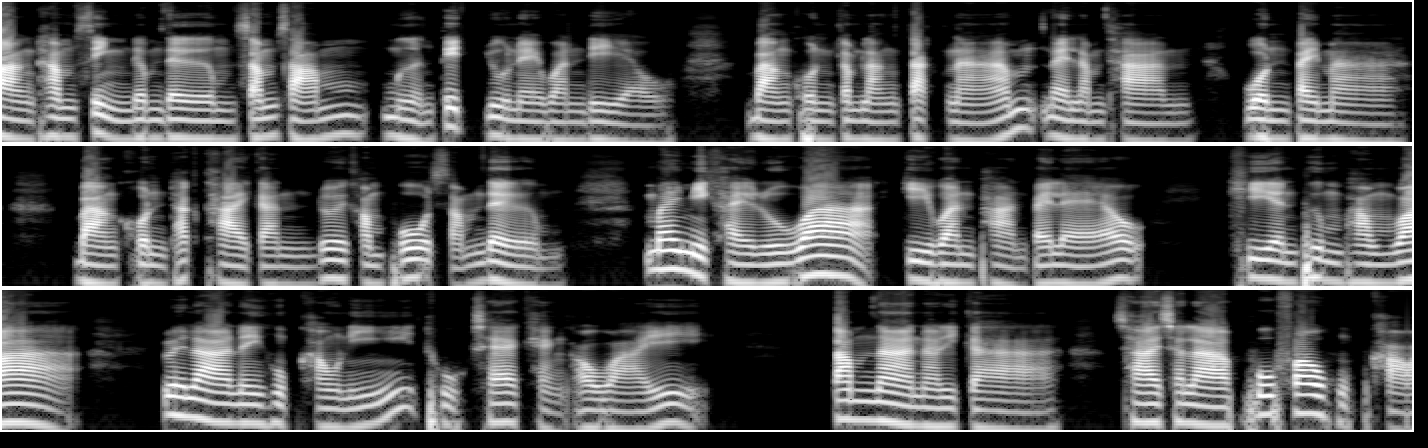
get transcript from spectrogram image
ต่างทำสิ่งเดิมๆ ซ้ำๆ เหมือนติดอยู่ในวันเดียว บางคนกำลังตักน้ำในลำธารวนไปมา บางคนทักทายกันด้วยคำพูดซ้ำเดิม ไม่มีใครรู้ว่ากี่วันผ่านไปแล้ว เคียนพึมพำว่า เวลาในหุบเขานี้ถูกแช่แข็งเอาไว้ตำนานนาฬิกา ชายชราผู้เฝ้าหุบเขา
